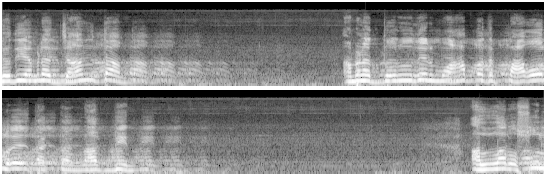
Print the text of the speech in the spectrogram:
যদি আমরা জানতাম, আমরা দরুদের মহাপথে পাগল হয়ে থাকতাম রাত দিন। আল্লাহ রসুল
